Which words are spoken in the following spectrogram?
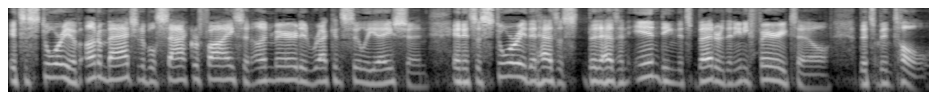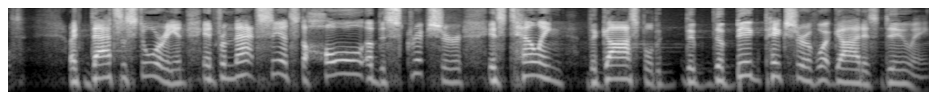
It's a story of unimaginable sacrifice and unmerited reconciliation. And it's a story that has, a, that has an ending that's better than any fairy tale that's been told. Right? That's a story. And, and from that sense, the whole of the scripture is telling the gospel, the, the, the big picture of what God is doing.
